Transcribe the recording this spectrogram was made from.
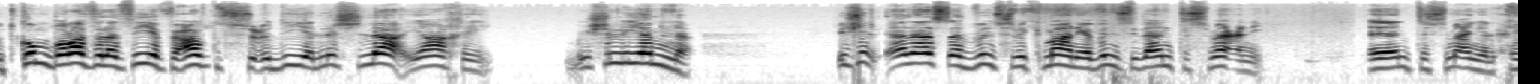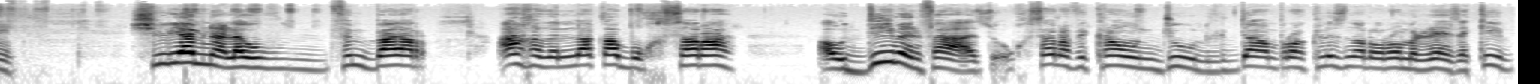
وتكون مباراة ثلاثية في عرض السعودية. ليش لا يا أخي؟ إيش اللي يمنع؟ إيش أنا أسأل فينس مكمان يا فينس إذا أنت تسمعني. إذا أنت تسمعني الحين. إيش اللي يمنع لو فين بالر أخذ اللقب وخسره أو Demon فاز وخسره في Crown Jewel قدام بروك ليزنر ورومان رينز. أكيد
